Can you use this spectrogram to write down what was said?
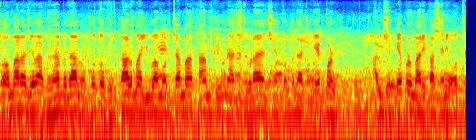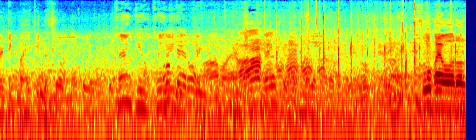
તો અમારા જેવા ઘણા બધા લોકો તો ભૂતકાળમાં યુવા મોરચામાં કામ કર્યું આજે જોડાયા છે તો કદાચ એ પણ આવી શકે પણ મારી પાસે એની ઓથેન્ટિક માહિતી નથી. ઓકે શું ભાઈ ઓવરઓલ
